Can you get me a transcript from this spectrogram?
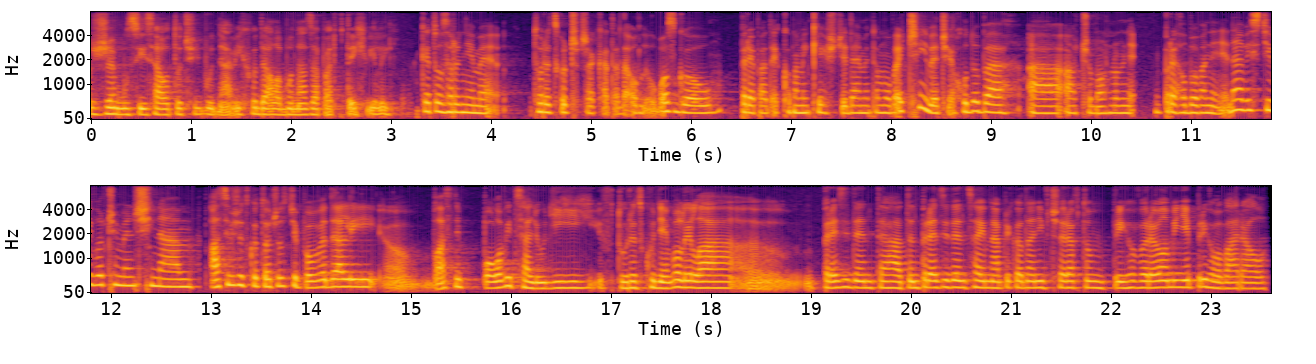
že musí sa otočiť buď na východ alebo na západ v tej chvíli. Keď to zhrnieme, Turecko čo čaká teda odliv mozgov, prepad ekonomiky ešte dajme tomu väčší, väčšia chudoba a, a čo možno ne, prehlbovanie nenávisti voči menšinám. Asi všetko to, čo ste povedali, e, vlastne polovica ľudí v Turecku nevolila e, prezidenta a ten prezident sa im napríklad ani včera v tom príhovore veľmi neprihováral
